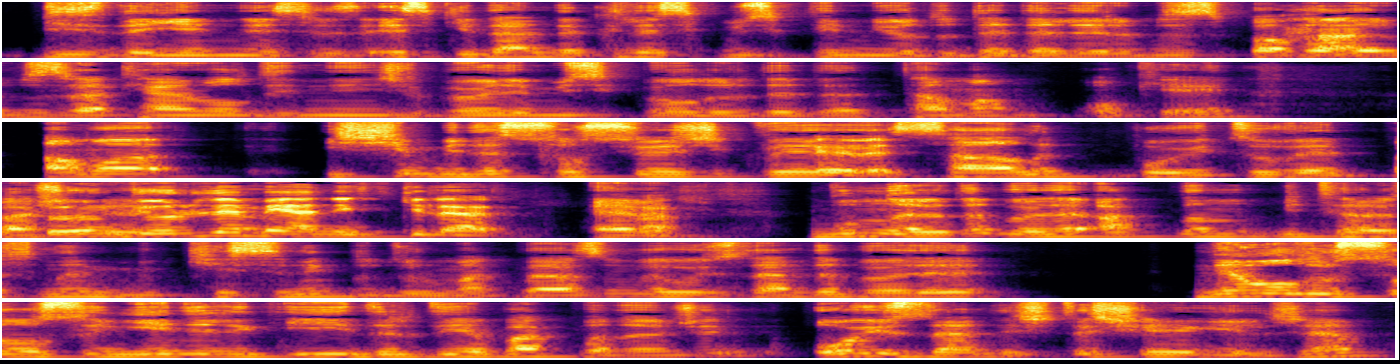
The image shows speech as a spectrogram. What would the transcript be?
biz de yeni nesiliz. Eskiden de klasik müzik dinliyordu dedelerimiz. Babalarımız rock and roll dinleyince böyle müzik mi olur dedi. Tamam okey. Ama işin bir de sosyolojik ve evet. sağlık boyutu ve başka... Öngörülemeyen etkiler evet. var. Bunları da böyle aklın bir tarafında kesinlikle durmak lazım ve o yüzden de böyle ne olursa olsun yenilik iyidir diye bakmadan önce o yüzden de işte şeye geleceğim.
